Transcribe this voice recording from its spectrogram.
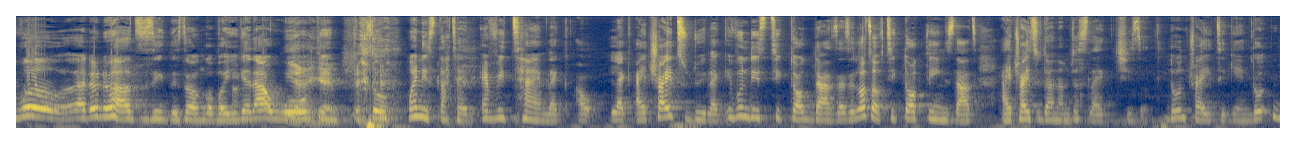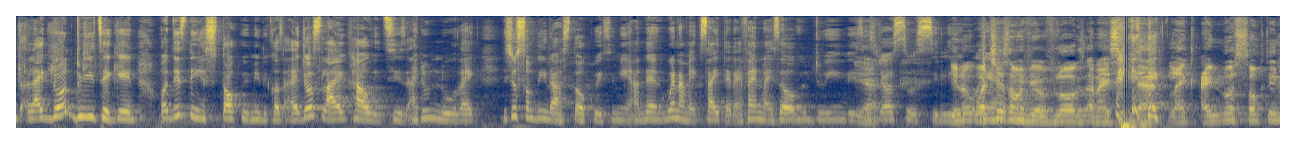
whoa. I don't know how to sing the song, but you get that whoa yeah, thing. so when it started, every time like I, like I try to do it, like even this TikTok dance. There's a lot of TikTok things that I try to do, and I'm just like, Jesus, don't try it again. Don't like don't do it again. But this thing is stuck with me because I just like how it is. I don't know, like it's just something that stuck with me. And then when I'm excited, I find myself doing this. Yeah. It's just so silly. You know, watching yeah. some of your vlogs, and I see that like I know something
